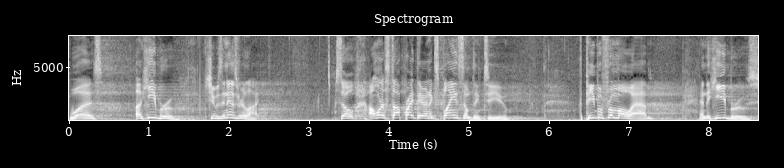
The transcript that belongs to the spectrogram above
was a Hebrew. She was an Israelite. So, I want to stop right there and explain something to you. The people from Moab, and the Hebrews,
